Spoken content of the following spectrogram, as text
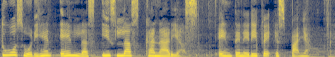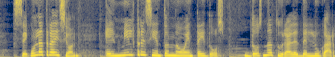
tuvo su origen en las Islas Canarias, en Tenerife, España. Según la tradición, en 1392, dos naturales del lugar,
